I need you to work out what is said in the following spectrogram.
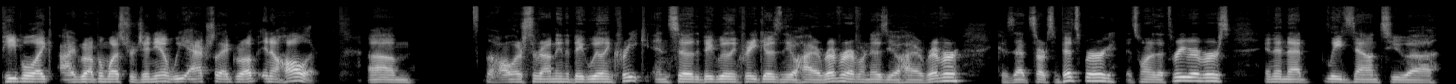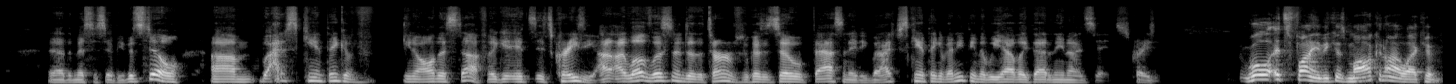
people like I grew up in West Virginia. We actually I grew up in a holler. Um, the holler surrounding the Big Wheeling Creek. And so the Big Wheeling Creek goes in the Ohio River. Everyone knows the Ohio River because that starts in Pittsburgh. It's one of the three rivers. And then that leads down to uh, uh, the Mississippi. But still, um, I just can't think of you know all this stuff. Like it's it's crazy. I, I love listening to the terms because it's so fascinating. But I just can't think of anything that we have like that in the United States. It's crazy. Well, it's funny because Mark and I like have,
